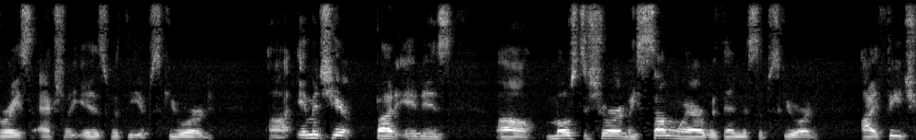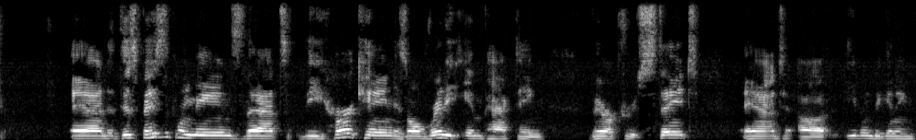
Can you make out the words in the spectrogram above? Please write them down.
Grace actually is with the obscured image here, but it is uh, most assuredly somewhere within this obscured eye feature. And this basically means that the hurricane is already impacting Veracruz State. and uh, even beginning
